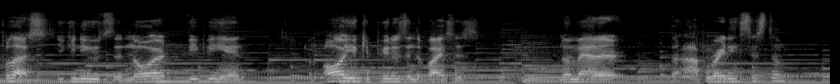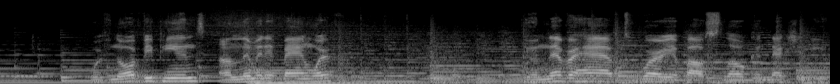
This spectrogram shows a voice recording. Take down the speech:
Plus, you can use the NordVPN on all your computers and devices, no matter the operating system. With NordVPN's unlimited bandwidth, you'll never have to worry about slow connection either.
